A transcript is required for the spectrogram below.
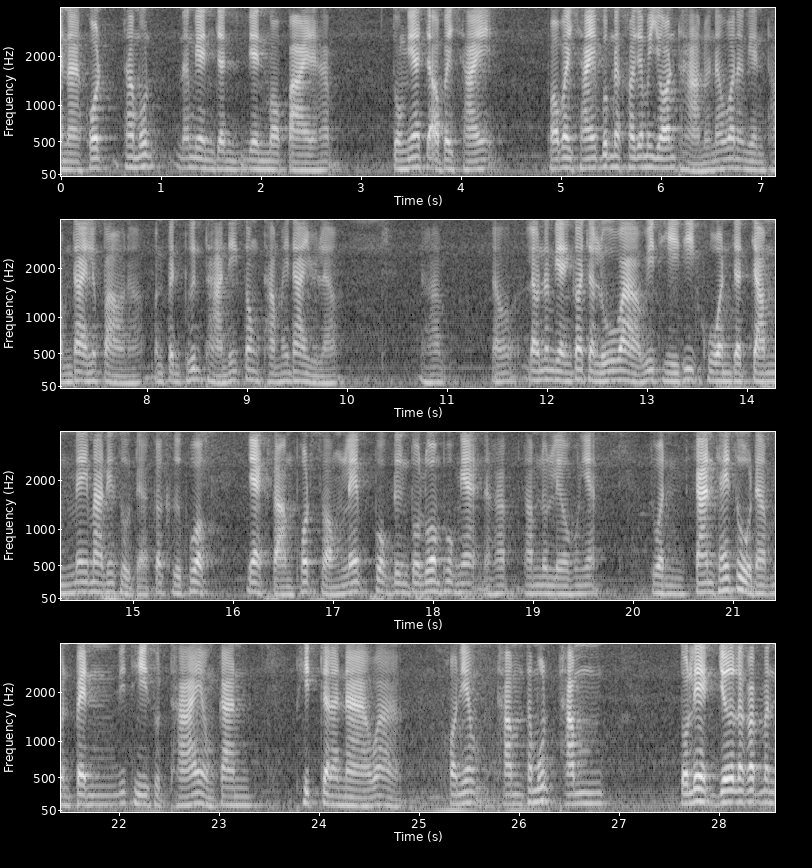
อนาคต ถ้ามุดนักเรียนจะเรียนมปลายนะครับ ตรงนี้จะเอาไปใช้พอไปใช้ปุ๊บนะเขาจะไม่ย้อนถามเลยนะว่านักเรียนทำได้หรือเปล่านะมันเป็นพื้นฐานที่ต้องทำให้ได้อยู่แล้วนะครับแล้วแล้วนักเรียนก็จะรู้ว่าวิธีที่ควรจะจำไม่มากที่สุดเนี่ยก็คือพวกแยกสามพจน์สองเล็บพวกดึงตัวร่วมพวกเนี้ยนะครับทำเร็วๆพวกเนี้ยส่วนการใช้สูตรนะมันเป็นวิธีสุดท้ายของการพิจารณาว่า ข้อนี้ทำสมมติทำตัวเลขเยอะแล้วก็มัน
